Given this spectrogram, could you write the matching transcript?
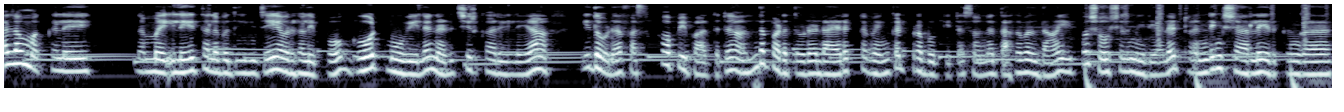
ஹலோ மக்களே நம்ம இளைய தளபதி விஜய் அவர்கள் இப்போது கோட் மூவியில் நடிச்சிருக்காரு இல்லையா? இதோட ஃபர்ஸ்ட் காப்பி பார்த்துட்டு அந்த படத்தோட டைரக்டர் வெங்கட் பிரபு கிட்ட சொன்ன தகவல் தான் இப்போ சோஷியல் மீடியாவில் ட்ரெண்டிங் ஷேரில் இருக்குங்க.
